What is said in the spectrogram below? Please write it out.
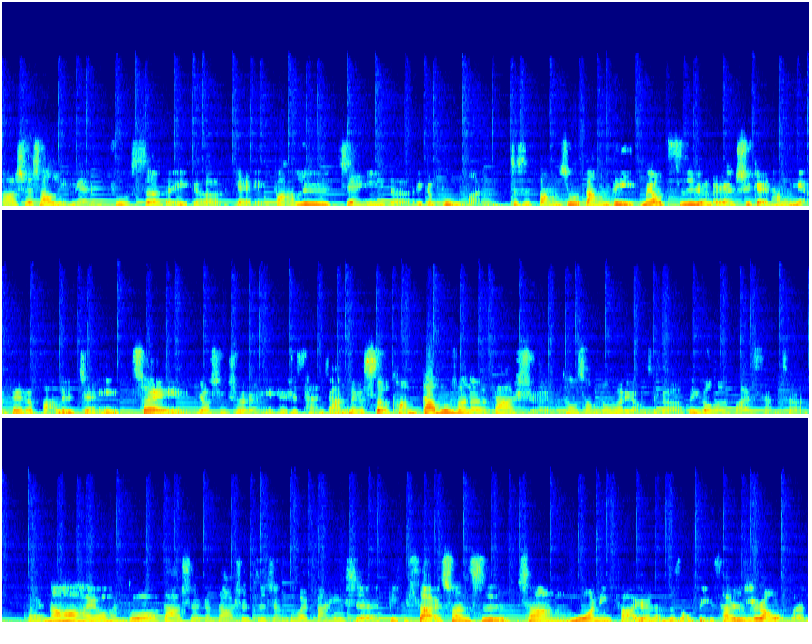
啊、学校里面附设的一个给法律建议的一个部门，就是帮助当地没有资源的人去给他们免费的法律建议。所以有兴趣的人也可以去参加那个社团。大部分的大学通常都会有这个 legal advice center，对，然后还有很多大学跟大学之间都会办一些比赛，算是像模拟法院的这种比赛，就是让我们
